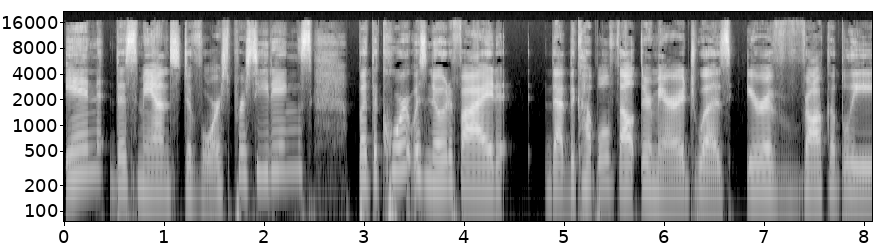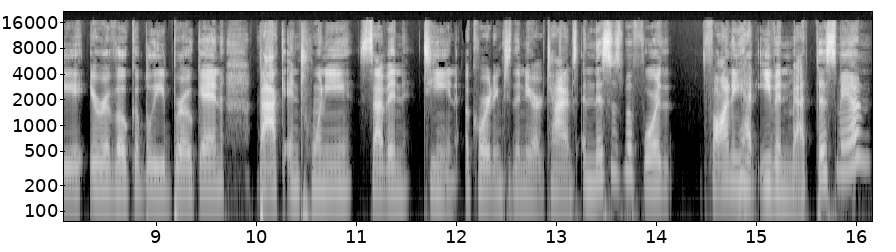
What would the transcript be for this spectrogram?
in this man's divorce proceedings, but the court was notified that the couple felt their marriage was irrevocably irrevocably broken back in 2017 according to the New York Times and this was before Fani had even met this man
